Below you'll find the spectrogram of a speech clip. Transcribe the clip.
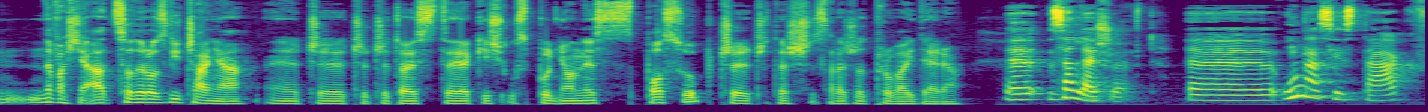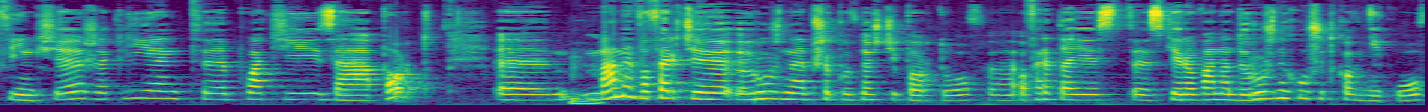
No właśnie, a co do rozliczania, czy, czy, czy to jest jakiś uspólniony sposób, czy, czy też zależy od prowajdera? Zależy. E, u nas jest tak w Finksie, że klient e, płaci za port. E, mamy w ofercie różne przepływności portów. Oferta jest skierowana do różnych użytkowników,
